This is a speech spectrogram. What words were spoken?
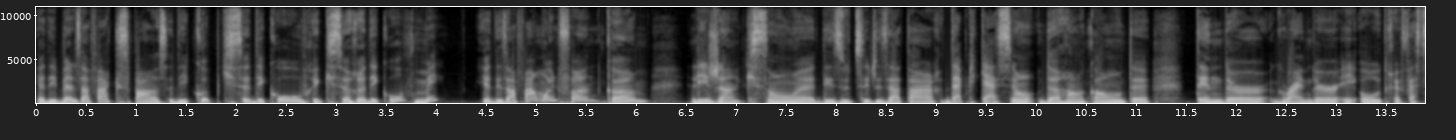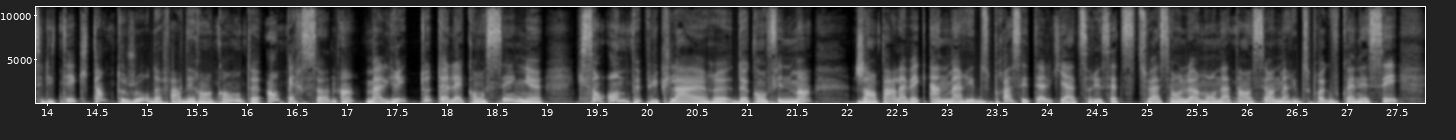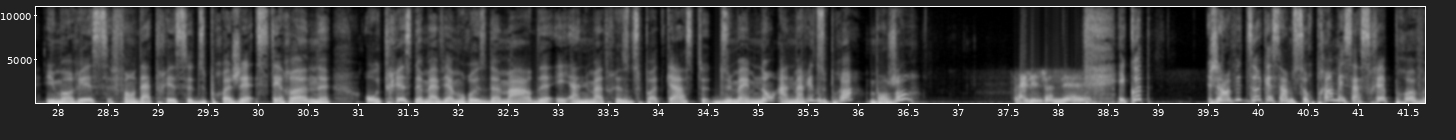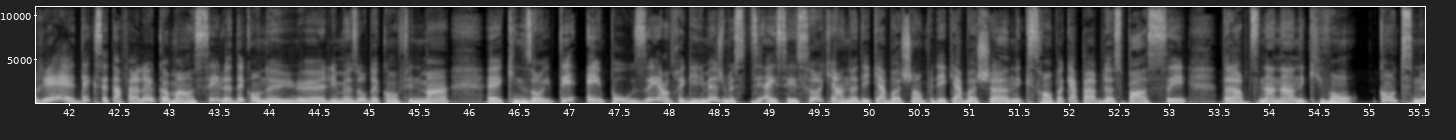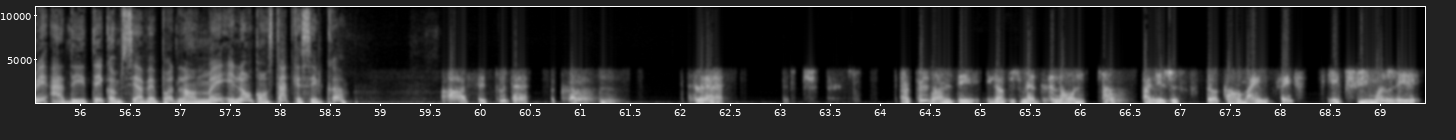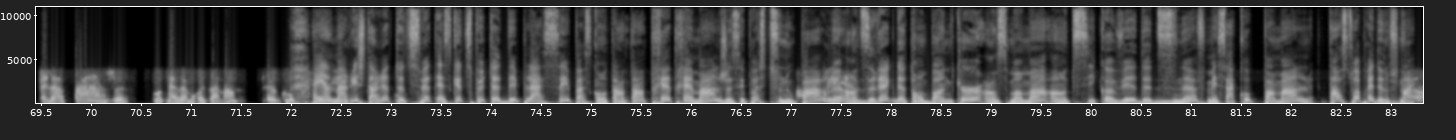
Il y a des belles affaires qui se passent, des couples qui se découvrent et qui se redécouvrent, mais il y a des affaires moins le fun, comme les gens qui sont euh, des utilisateurs d'applications de rencontres, euh, Tinder, Grinder et autres facilités qui tentent toujours de faire des rencontres en personne, hein, malgré toutes les consignes qui sont on ne peut plus claires de confinement. J'en parle avec Anne-Marie Duprat. C'est elle qui a attiré cette situation-là à mon attention. Anne-Marie Duprat, que vous connaissez, humoriste, fondatrice du projet Stérone, autrice de Ma vie amoureuse de marde et animatrice du podcast du même nom. Anne-Marie Duprat, bonjour. Salut Geneviève. Écoute, j'ai envie de dire que ça me surprend, mais ça serait pas vrai. Dès que cette affaire-là a commencé, là, dès qu'on a eu euh, les mesures de confinement euh, qui nous ont été imposées, entre guillemets, je me suis dit, hey, c'est sûr qu'il y en a des cabochons puis des cabochonnes qui seront pas capables de se passer de leur petit nanan et qui vont continuer à dater comme s'il n'y avait pas de lendemain. Et là, on constate que c'est le cas. Ah, c'est tout à fait le cas. Un peu dans le délire, là, puis je me disais, non, aller juste là quand même, tu sais. Et puis, moi, j'ai la page Madame Rosamond, le groupe. Hey Anne-Marie, je t'arrête tout de suite. Est-ce que tu peux te déplacer? Parce qu'on t'entend très, très mal? Je sais pas si tu nous Ah parles hein? en direct de ton bunker en ce moment anti-COVID-19, mais ça coupe pas mal. Tasse-toi près d'une fenêtre.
